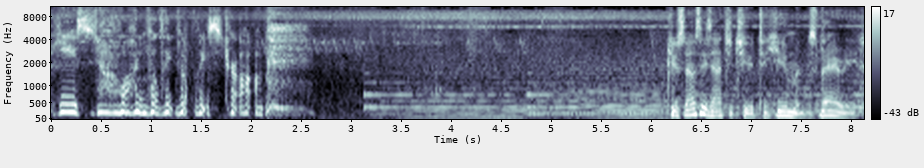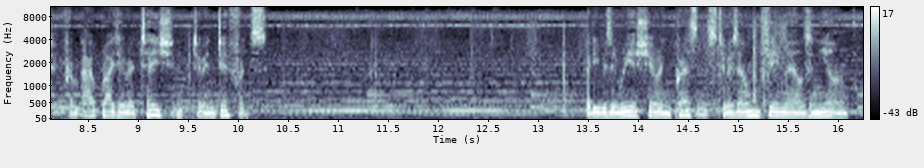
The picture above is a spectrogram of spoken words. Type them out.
he's so unbelievably strong. Kusasi's attitude to humans varied from outright irritation to indifference. But he was a reassuring presence to his own females and young.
